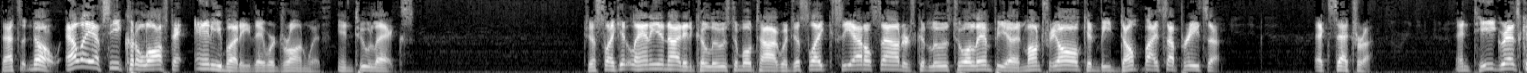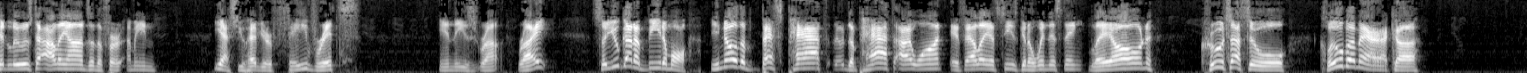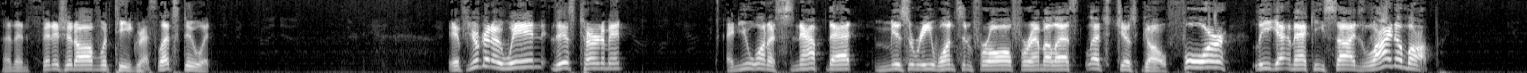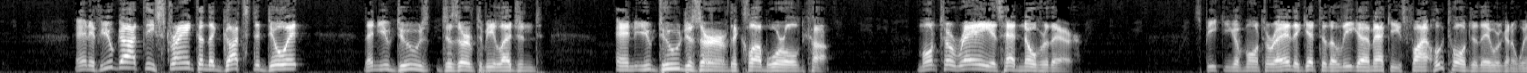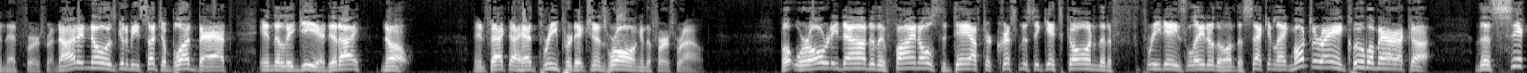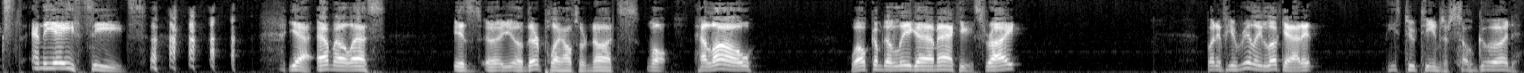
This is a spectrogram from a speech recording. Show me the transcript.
that's a, no. LAFC could have lost to anybody they were drawn with in two legs. Just like Atlanta United could lose to Motagua, just like Seattle Sounders could lose to Olimpia, and Montreal could be dumped by Saprissa, etc. And Tigres could lose to Alianza the first. I mean, yes, you have your favorites in these rounds, right? So you got to beat them all. You know the best path, the path I want if LAFC is going to win this thing? Leon, Cruz Azul, Club America, and then finish it off with Tigres. Let's do it. If you're going to win this tournament and you want to snap that misery once and for all for MLS, let's just go. Four Liga MX sides, line them up. And if you got the strength and the guts to do it, then you do deserve to be legend, and you do deserve the Club World Cup. Monterrey is heading over there. Speaking of Monterrey, they get to the Liga MX final. Who told you they were going to win that first round? Now, I didn't know it was going to be such a bloodbath in the Liga, did I? No. In fact, I had three predictions wrong in the first round. But we're already down to the finals. The day after Christmas, it gets going. And then three days later, they'll have the second leg. Monterrey and Club America, the sixth and the eighth seeds. yeah, MLS is uh, you know their playoffs are nuts. Well, hello, welcome to Liga MX, right? But if you really look at it, these two teams are so good.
